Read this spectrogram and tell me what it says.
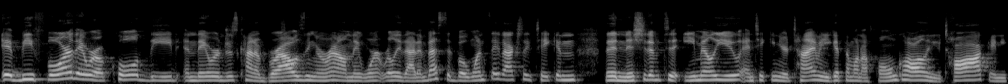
it before they were a cold lead and they were just kind of browsing around they weren't really that invested but once they've actually taken the initiative to email you and taking your time and you get them on a phone call and you talk and you,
